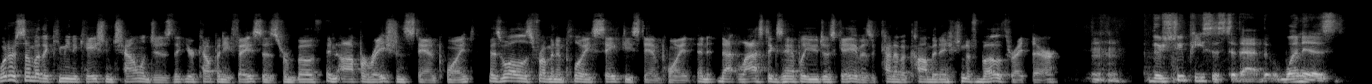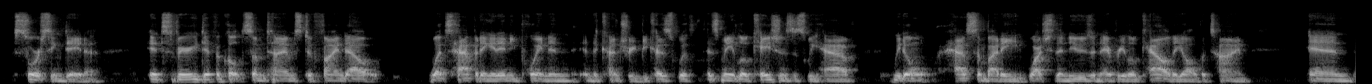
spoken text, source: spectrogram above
What are some of the communication challenges that your company faces from both an operations standpoint as well as from an employee safety standpoint? And that last example you just gave is kind of a combination of both right there. Mm-hmm. There's two pieces to that. One is sourcing data. It's very difficult sometimes to find out what's happening at any point in, in the country because with as many locations as we have, we don't have somebody watching the news in every locality all the time. And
